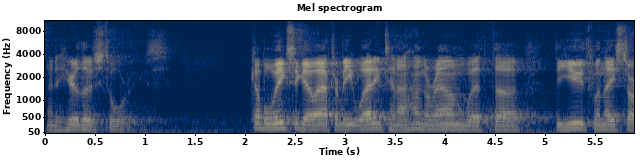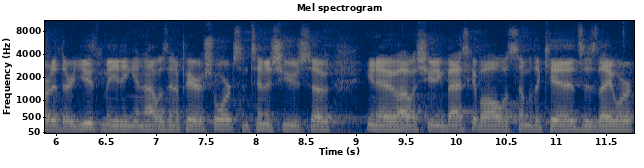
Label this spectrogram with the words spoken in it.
and to hear those stories. A couple weeks ago after Meet Weddington, I hung around with. Uh, the youth when they started their youth meeting, and I was in a pair of shorts and tennis shoes. So, you know, I was shooting basketball with some of the kids as they were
